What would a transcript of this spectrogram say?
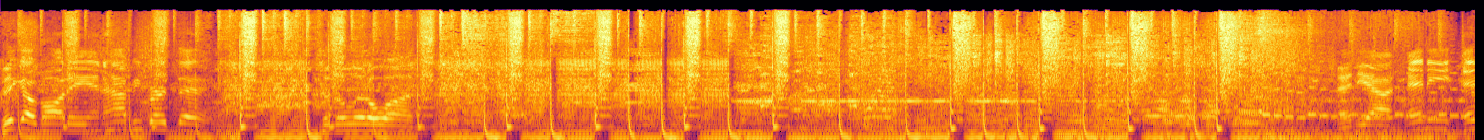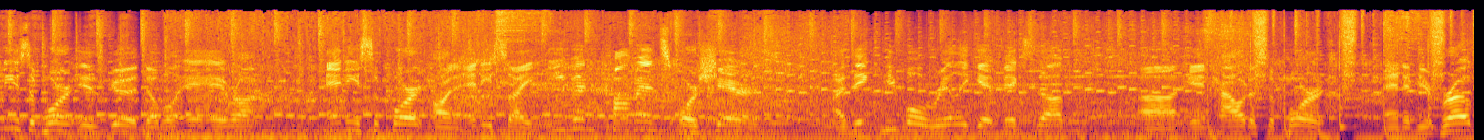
Big up, Marty, and happy birthday to the little one. And yeah, any any support is good. Double AA run. Any support on any site, even comments or shares. I think people really get mixed up uh, in how to support. And if you're broke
